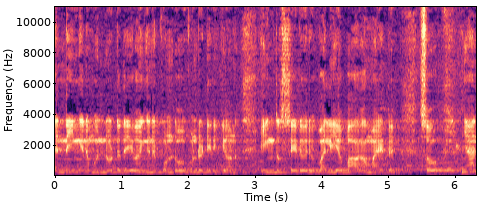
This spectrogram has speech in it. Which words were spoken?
എന്നെ ഇങ്ങനെ മുന്നോട്ട് ദൈവം ഇങ്ങനെ കൊണ്ടുപോയിക്കൊണ്ടിട്ടിരിക്കുകയാണ്. ഈ ഇൻഡസ്ട്രിയുടെ ഒരു വലിയ ഭാഗമായിട്ട്. സോ ഞാൻ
